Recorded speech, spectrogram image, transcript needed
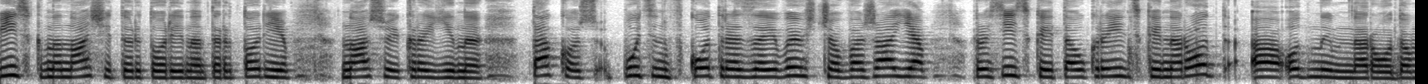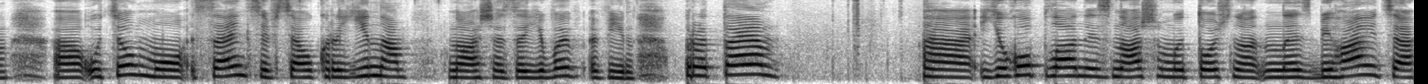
військ на нашій території, на території нашої країни. Також Путін вкотре заявив, що вважає російський та український народ одним народом. А, У цьому сенсі вся Україна наша, заявив він. Проте. Е, Його плани з нашими точно не збігаються.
